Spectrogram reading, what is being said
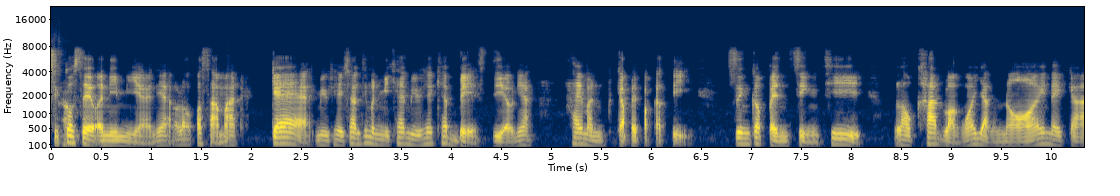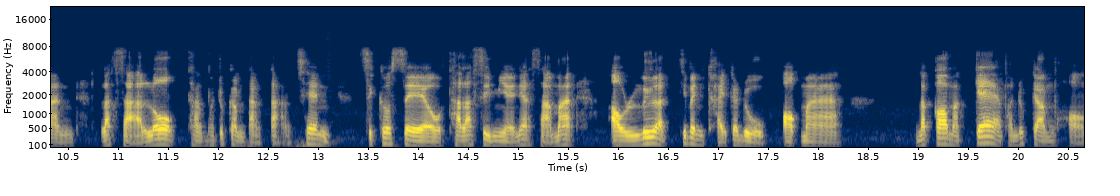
sickle cell anemia เนี่ยเราก็สามารถแก้ mutation ที่มันมีแค่ mutation แค่เบสเดียวเนี่ยให้มันกลับไปปกติ ซึ่งก็เป็นสิ่งที่เราคาดหวังว่าอย่างน้อยในการรักษาโรคทางพันธุกรรมต่างๆ เช่น sickle cell ธาลัสซีเมียเนี่ยสามารถเอาเลือดที่เป็นไขกระดูกออกมา แล้วก็มาแก้พันธุกรรมของ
